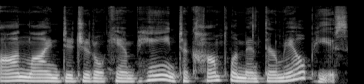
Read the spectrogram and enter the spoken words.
online digital campaign to complement their mail piece.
